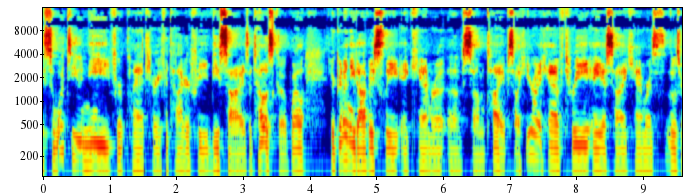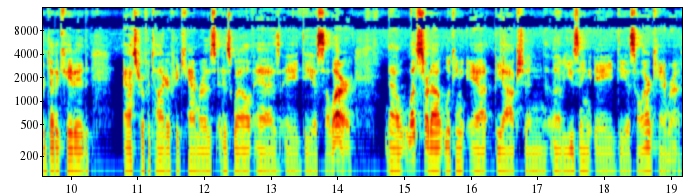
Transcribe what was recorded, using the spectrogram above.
So what do you need for planetary photography besides a telescope? Well, you're going to need obviously a camera of some type. So here I have three ASI cameras. Those are dedicated astrophotography cameras as well as a DSLR. Now let's start out looking at the option of using a DSLR camera.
